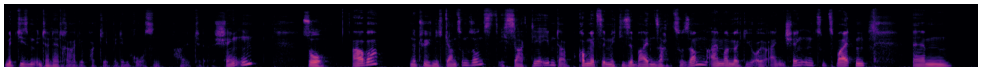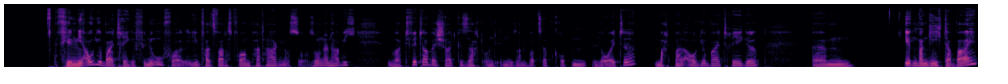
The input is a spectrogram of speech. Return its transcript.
mit diesem Internet-Radio-Paket, mit dem großen halt äh, schenken. So, aber natürlich nicht ganz umsonst. Ich sagte ja eben, da kommen jetzt nämlich diese beiden Sachen zusammen. Einmal möchte ich euch einen schenken, zum zweiten ähm, fehlen mir Audiobeiträge für eine U-Folge. Jedenfalls war das vor ein paar Tagen noch so. So, und dann habe ich über Twitter Bescheid gesagt und in unseren WhatsApp-Gruppen, Leute, macht mal Audiobeiträge. Ähm, irgendwann gehe ich dabei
